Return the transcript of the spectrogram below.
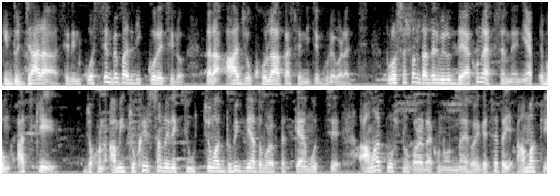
কিন্তু যারা সেদিন কোশ্চেন পেপার লিক করেছিল, তারা আজও খোলা আকাশের নিচে ঘুরে বেড়াচ্ছে। প্রশাসন তাদের বিরুদ্ধে এখনও অ্যাকশন নেয়নি। এবং আজকে যখন আমি চোখের সামনে দেখছি উচ্চ মাধ্যমিক নিয়ে এত বড় একটা স্ক্যাম হচ্ছে, আমার প্রশ্ন করাটা এখন অন্যায় হয়ে গেছে, তাই আমাকে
